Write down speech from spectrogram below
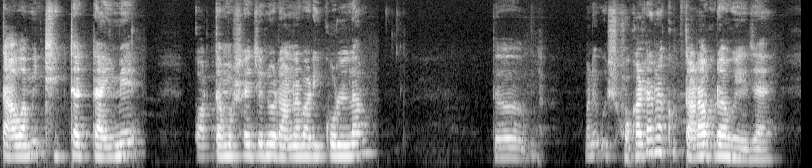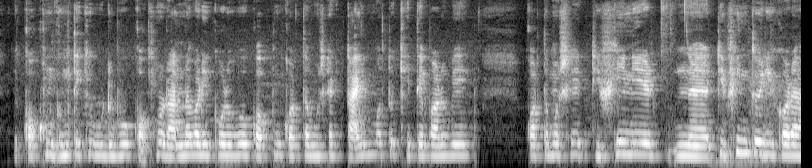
তাও আমি ঠিকঠাক টাইমে কর্তামশাইয়ের জন্য রান্নাবাড়ি করলাম। তো মানে ওই সকালটা না খুব তাড়াহুড়া হয়ে যায়। কখন ঘুম থেকে উঠবো, কখন রান্নাবাড়ি করব, কখন কর্তামশাই টাইম মতো খেতে পারবে। কর্তামশাইয়ের টিফিনের টিফিন তৈরি করা।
